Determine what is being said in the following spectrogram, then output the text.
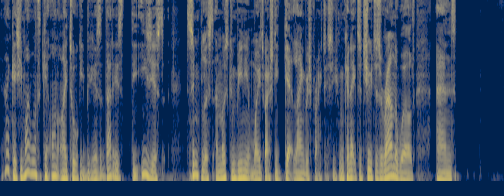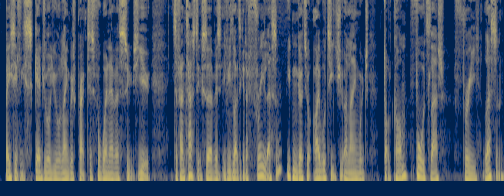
in that case, you might want to get on italki because that is the easiest, simplest, and most convenient way to actually get language practice. You can connect to tutors around the world and basically schedule your language practice for whenever suits you. It's a fantastic service. If you'd like to get a free lesson, you can go to iwillteachyoualanguage.com forward slash free lesson.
